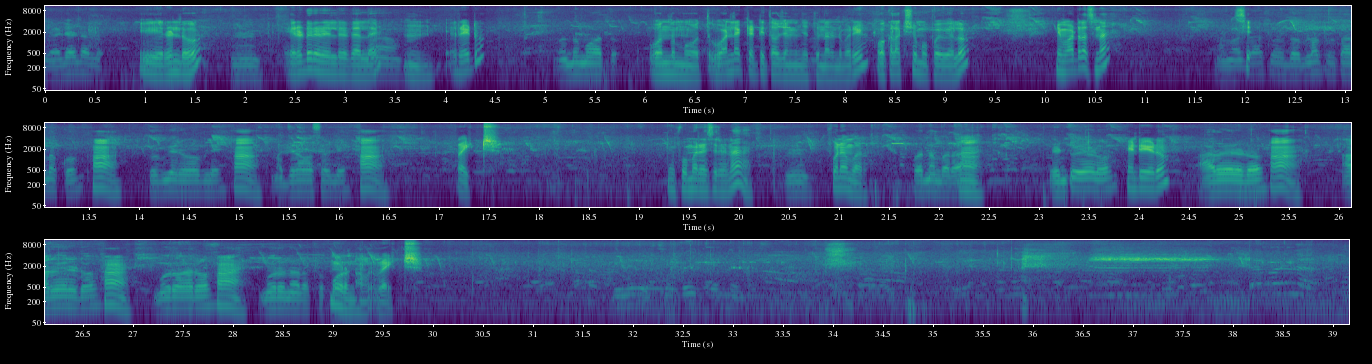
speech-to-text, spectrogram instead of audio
ಎರಡೆರಡಲ್ಲು ಈ ಎರಡು ಹ್ಞೂ ಎರಡು ಎರಡೆರಡಲ್ಲೇ ಹ್ಞೂ ರೇಟು ಒಂದು ಮೂವತ್ತು ಒಂದು ಮೂವತ್ತು ಒನ್ ಲ್ಯಾಕ್ థర్టీ ತೌಸಂಡ್ అని చెప్తున్నారండి మరి ఒక లక్ష ముప్పై ನಿಮ್ಮ ಅಡ್ರೆಸ್ನ ದೊಡ್ಡಲಾಪುರ ತಾಲೂಕು ಹಾಂ ತುಮಗೇರಿ ಹೋಬಳಿ ಹಾಂ ಮಜ್ರವಾಸಳ್ಳಿ ಹಾಂ ರೈಟ್ ನಿಮ್ಮ ಫೋನ್ ನಂಬರ್ ಹೆಸರೇನಾ ಹ್ಞೂ ಫೋನ್ ನಂಬರ್ ಫೋನ್ ನಂಬರ್ ಹಾಂ ಎಂಟು ಏಳು ಎಂಟು ಏಳು ಆರು ಎರಡು ಹಾಂ ಆರು ಎರಡು ಹಾಂ ಮೂರು ಆರು ಹಾಂ ಮೂರು ನಾಲ್ಕು ಮೂರು ನಾಲ್ಕು ರೈಟ್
